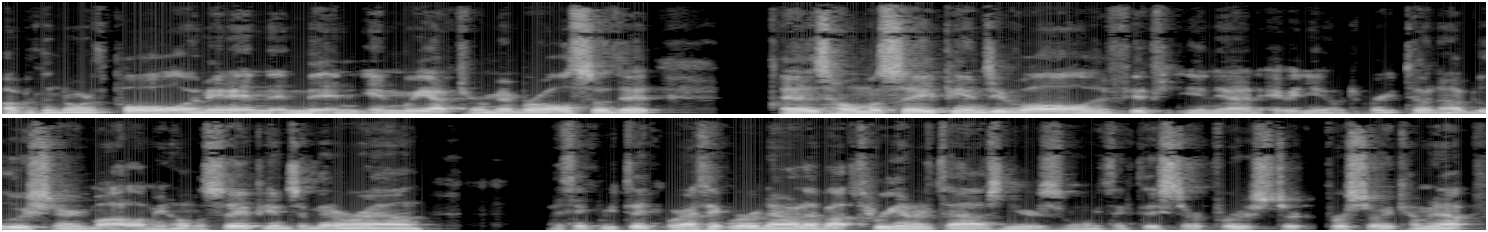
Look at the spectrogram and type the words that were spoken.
up at the North Pole. I mean, and and and we have to remember also that as Homo sapiens evolved, if, if you know, you know, to bring it to an evolutionary model, I mean, Homo sapiens have been around I think we think I think we're now at about 300,000 years when we think they start first start, first started coming out.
